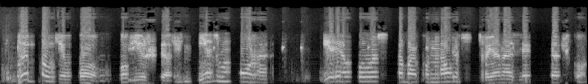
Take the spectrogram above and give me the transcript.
Выполнить его лишь невозможно. Или я собаку на улицу, то я на очко.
